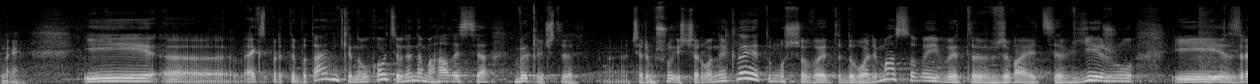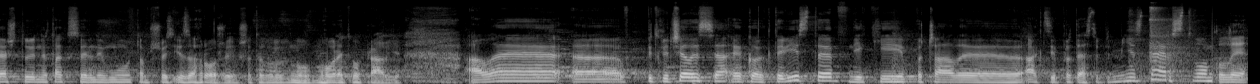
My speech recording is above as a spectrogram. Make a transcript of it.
книги. І е, експерти ботаніки, науковці, вони намагалися виключити е, черемшу із червоної книги, тому що вид доволі масовий, вид вживається в їжу, і, зрештою, не так сильно йому там щось і загрожує, якщо так ну, говорити по правді. Але е, підключилися екоактивісти, які почали акції протесту під міністерством. коли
